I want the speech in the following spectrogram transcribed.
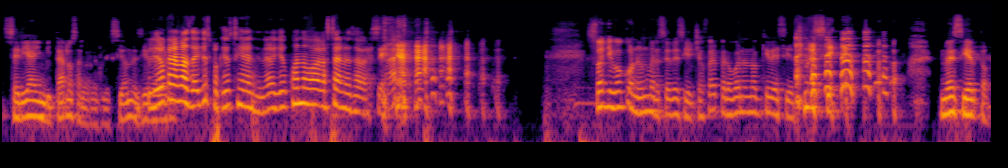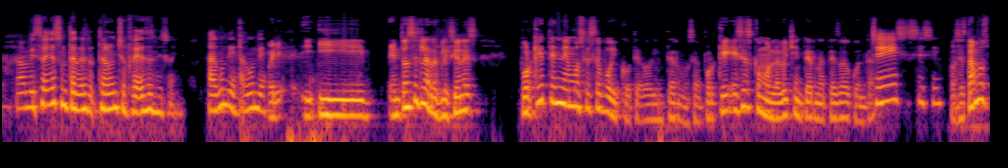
sería invitarlos a la reflexión, decir... Pues yo creo que nada más de ellos porque ellos tienen el dinero. ¿Yo cuándo voy a gastar en esa? Sí. So llegó con un Mercedes y el chofer, pero bueno, no quiere decir, no es cierto. no es cierto. No, mi sueño es un tener, tener un chofer, ese es mi sueño. Algún día, algún día. Oye, y, y entonces la reflexión es, ¿por qué tenemos ese boicoteador interno? O sea, ¿por qué? Esa es como la lucha interna, ¿te has dado cuenta? Sí, sí, sí, sí. O sea, estamos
